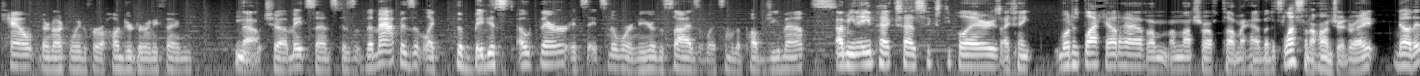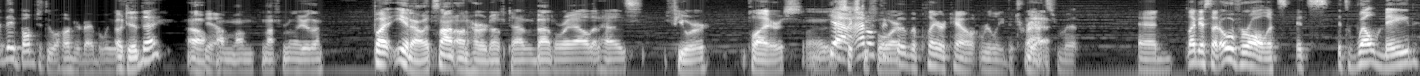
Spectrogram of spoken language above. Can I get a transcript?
count. They're not going for 100 or anything, No. which uh, made sense because the map isn't like the biggest out there. It's it's nowhere near the size of like some of the PUBG maps. I mean, Apex has 60 players. I think. What does Blackout have? I'm, I'm not sure off the top of my head, but it's less than 100, right? no, they they bumped it to 100, I believe. Oh, did they? Oh, Yeah. I'm, I'm not familiar then. But, you know, it's not unheard of to have a Battle Royale that has fewer players. Uh, yeah, 64. I don't think the, the player count really detracts from it. And like I said, overall, it's it's it's well made.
